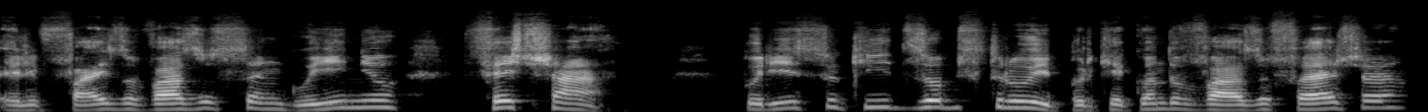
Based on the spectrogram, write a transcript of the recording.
ele faz o vaso sanguíneo fechar. Por isso que desobstrui, porque quando o vaso fecha,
